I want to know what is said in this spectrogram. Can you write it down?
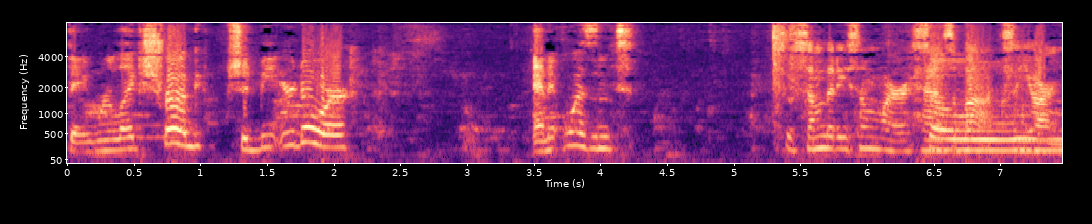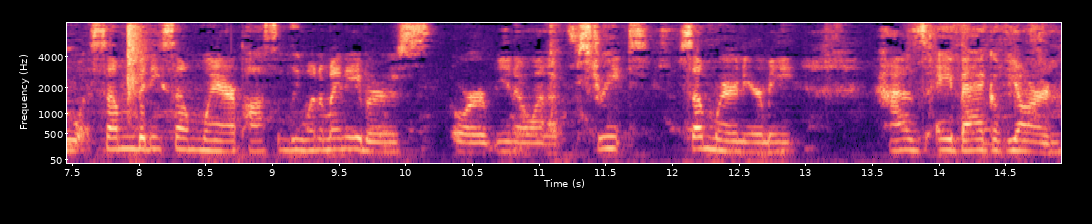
they were like, shrug, should be at your door. And it wasn't. So somebody somewhere has so a box of yarn. somebody somewhere, possibly one of my neighbors, or, you know, on a street somewhere near me, has a bag of yarn.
